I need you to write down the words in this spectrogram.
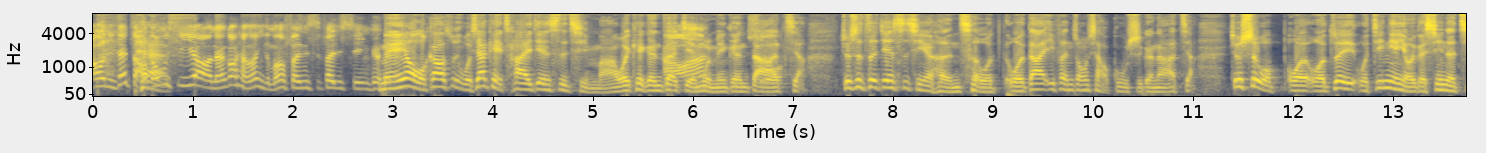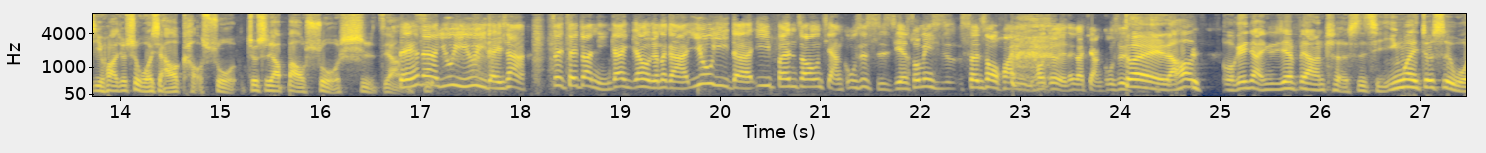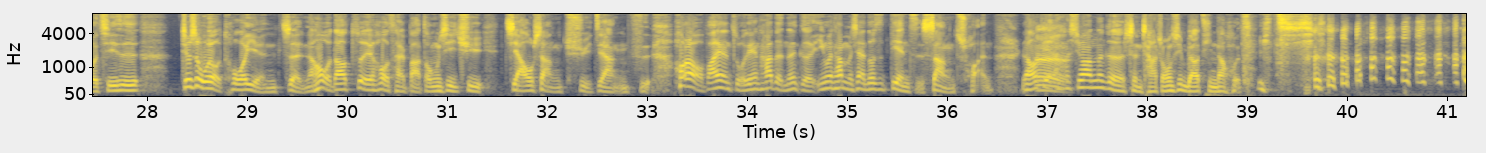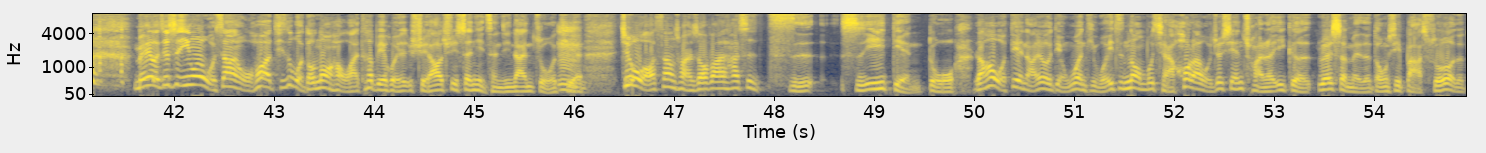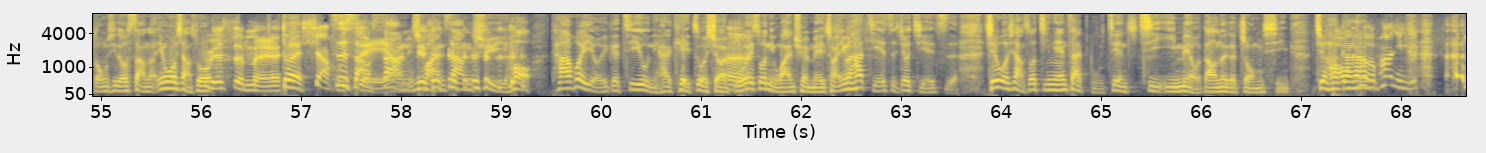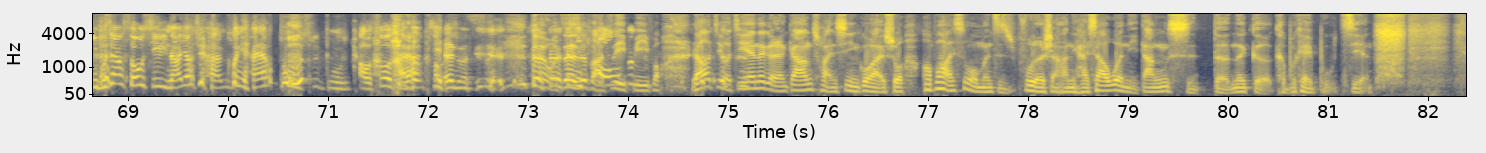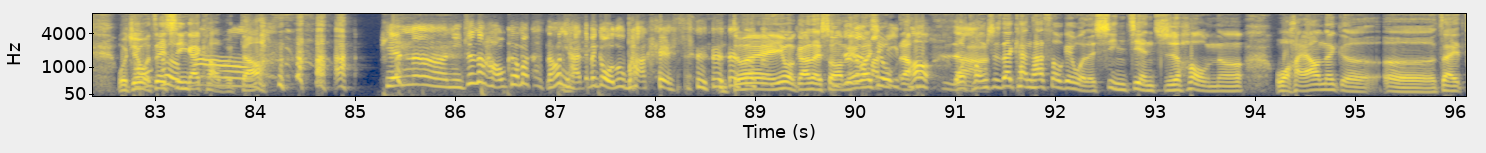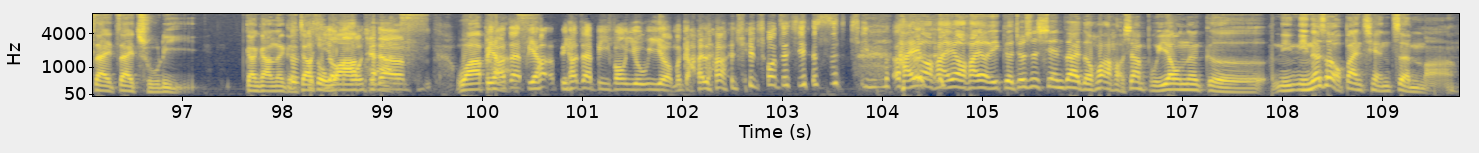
哦，你在找东西哦，难怪我想说你怎么分分心？没有，我告诉你，我现在可以插一件事情吗？我也可以跟在节目里面跟大家讲，就是这件事情也很扯。我我大概一分钟小故事跟大家讲，就是我我我最我今年有一个新的计划，就是我想要考硕，就是要报硕士这样。等一下，等一下，U E U E，等一下，这这段你应该给我个那个 U E 的一分钟讲故事时间，说明是深受欢迎，以后就有那个讲故事。对，然后我跟你讲一件非常扯的事情，因为就是我其实。就是我有拖延症，然后我到最后才把东西去交上去这样子。后来我发现昨天他的那个，因为他们现在都是电子上传，然后电、他希望那个审查中心不要听到我这一期。没有，就是因为我上我后来其实我都弄好，我还特别回学校去申请成绩单。昨天，结果我要上传的时候，发现它是十十一点多，然后我电脑又有点问题，我一直弄不起来。后来我就先传了一个 resume 的东西，把所有的东西都上传，因为我想说 resume 对，至少上传上去以后，它会有一个记录，你还可以做修改，不会说你完全没传，因为它截止就截止。结果我想说今天再补件寄 email 到那个中心，就他好刚刚可怕！你你不是要收行李，然后要去韩国，你还要补补考硕士还要的考件，对我真的是把自己 逼疯。然后结果今天那个人刚刚传信过来说：“哦，不好意思，我们只付了审核，你还是要问你当时的那个可不可以补件。”我觉得我这次应该考不到。天哪，你真的好可怕！然后你还在那边跟我录 podcast，对，因为我刚才说没关系然后我同时在看他送给我的信件之后呢，我还要那个呃，再再再处理刚刚那个叫做挖我觉得 pass 挖不要再不要不要再逼疯 U E 了，我们赶快让他去做这些事情吧。还有还有还有一个就是现在的话，好像不用那个，你你那时候有办签证吗？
